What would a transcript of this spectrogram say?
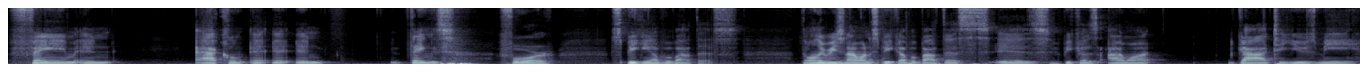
fame and acclim- and, and things for speaking up about this. The only reason I want to speak up about this is because I want God to use me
